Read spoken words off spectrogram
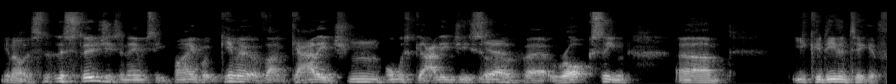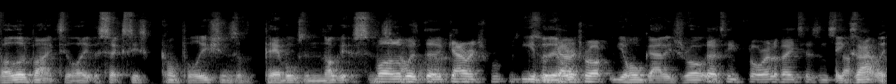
You know, it's the Stooges and MC5, what came out of that garage, Mm. almost garagey sort Yeah. of uh, rock scene. Um, you could even take it further back to like the 60s compilations of Pebbles and Nuggets. And well, with like the that. garage, Yeah, the garage whole, rock, your whole garage rock. 13th floor elevators and stuff. Exactly.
